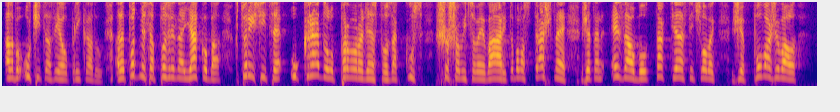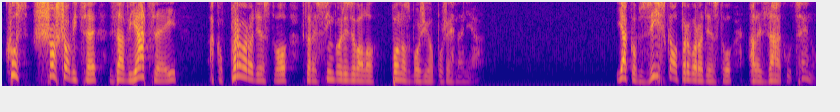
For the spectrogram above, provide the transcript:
Alebo učiť sa z jeho príkladu. Ale poďme sa pozrieť na Jakoba, ktorý síce ukradol prvorodenstvo za kus šošovicovej váry. To bolo strašné, že ten Ezau bol tak telesný človek, že považoval kus šošovice za viacej ako prvorodenstvo, ktoré symbolizovalo plnosť Božího požehnania. Jakob získal prvorodenstvo, ale za akú cenu?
